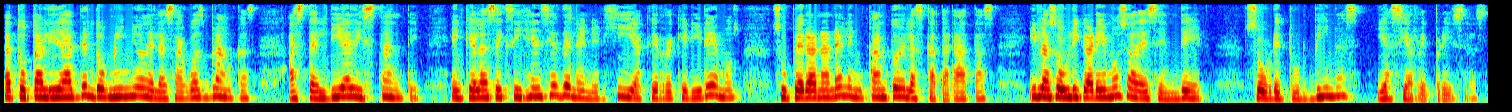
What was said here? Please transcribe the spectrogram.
la totalidad del dominio de las aguas blancas hasta el día distante en que las exigencias de la energía que requeriremos superarán el encanto de las cataratas y las obligaremos a descender sobre turbinas y hacia represas.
